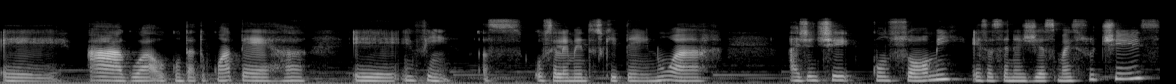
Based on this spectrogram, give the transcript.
é, água, o contato com a terra, é, enfim, as, os elementos que tem no ar. A gente consome essas energias mais sutis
